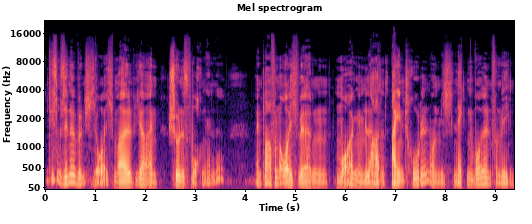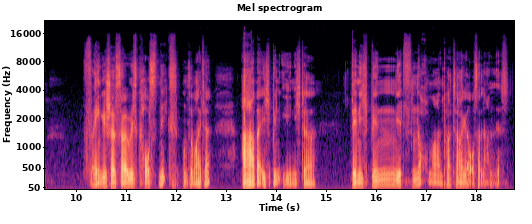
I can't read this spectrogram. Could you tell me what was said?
In diesem Sinne wünsche ich euch mal wieder ein schönes Wochenende. Ein paar von euch werden morgen im Laden eintrudeln und mich necken wollen, von wegen fränkischer Service kostet nix und so weiter. Aber ich bin eh nicht da. Denn ich bin jetzt noch mal ein paar Tage außer Landes.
